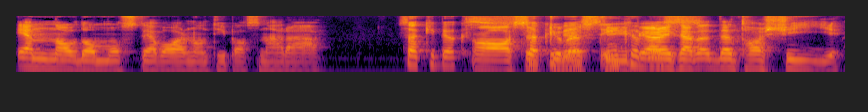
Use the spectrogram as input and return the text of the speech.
en av dem måste ha varit någon typ av sån här... eh, Succubus, Ja, succubus typ. Ja, exakt. Den tar chi.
